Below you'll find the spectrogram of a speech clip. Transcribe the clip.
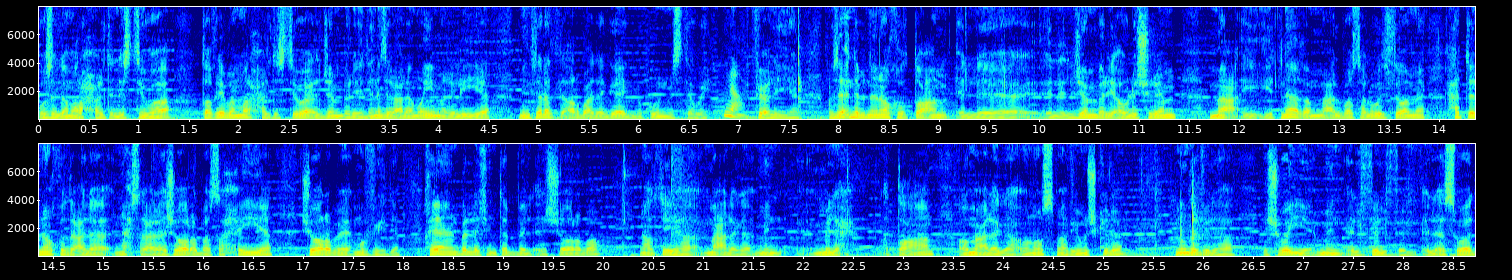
وصل لمرحلة الاستواء. تقريبا مرحلة استواء الجمبري إذا نزل على مي مغلية من ثلاث لأربع دقائق بيكون مستوي. نعم. فعليا. بس إحنا بدنا نأخذ طعم ال- ال- الجمبري أو الشرم مع يتناغم مع البصل والثومة حتى نأخذ على نحصل على شوربة صحية شوربة مفيدة. خلينا نبلش نتبل الشوربة. نعطيها معلقة من ملح الطعام أو معلقة أو نص ما في مشكلة. نضيف لها شوية من الفلفل الأسود.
